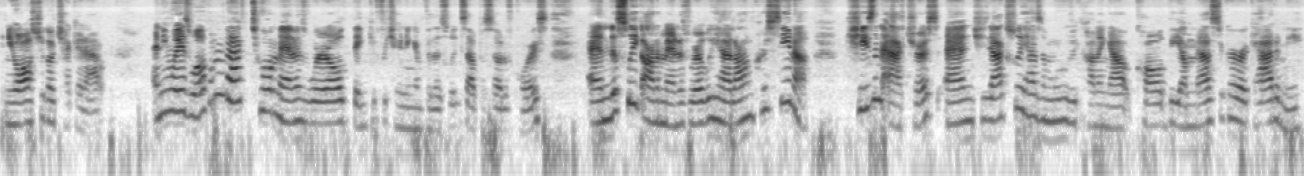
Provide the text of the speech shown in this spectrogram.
and you all should go check it out. Anyways, welcome back to Amanda's World. Thank you for tuning in for this week's episode, of course. And this week on Amanda's World, we had on Christina. She's an actress, and she actually has a movie coming out called The Massacre Academy.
